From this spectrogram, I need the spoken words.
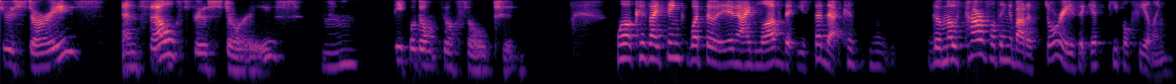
through stories and sell through stories, mm-hmm. people don't feel sold to. Well, because I think what the, and I love that you said that because the most powerful thing about a story is it gets people feeling.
